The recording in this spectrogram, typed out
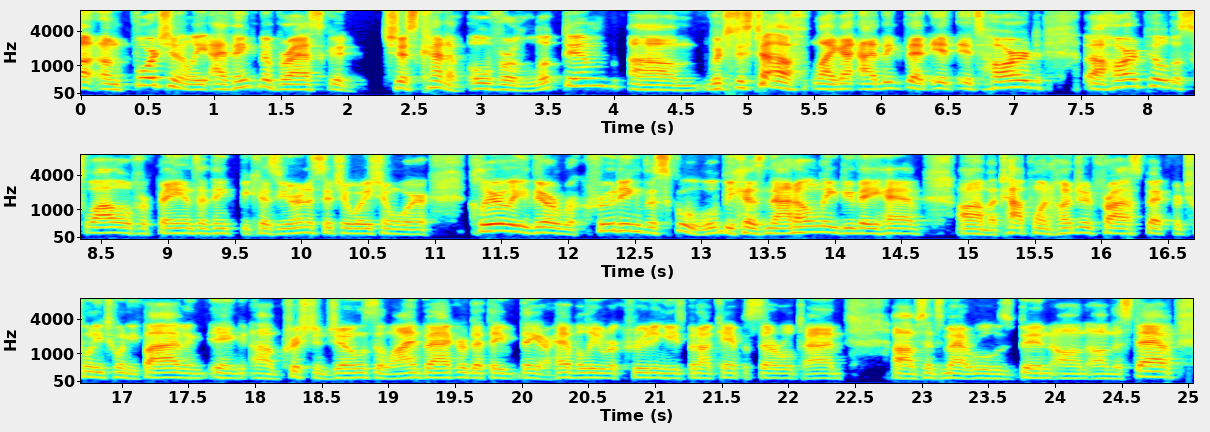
uh, unfortunately i think nebraska just kind of overlooked him, um, which is tough. Like I, I think that it, it's hard, a hard pill to swallow for fans. I think because you're in a situation where clearly they're recruiting the school because not only do they have um, a top 100 prospect for 2025 and, um, Christian Jones, the linebacker that they they are heavily recruiting. He's been on campus several times um, since Matt Rhule has been on on the staff.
